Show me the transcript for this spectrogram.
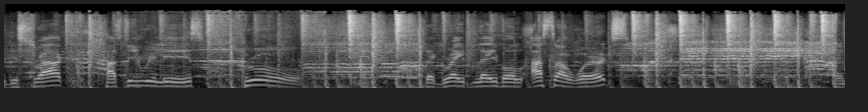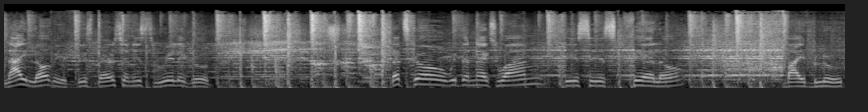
This track has been released through the great label Astralwerks. And I love it. This version is really good. Let's go with the next one. This is Cielo by Blood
